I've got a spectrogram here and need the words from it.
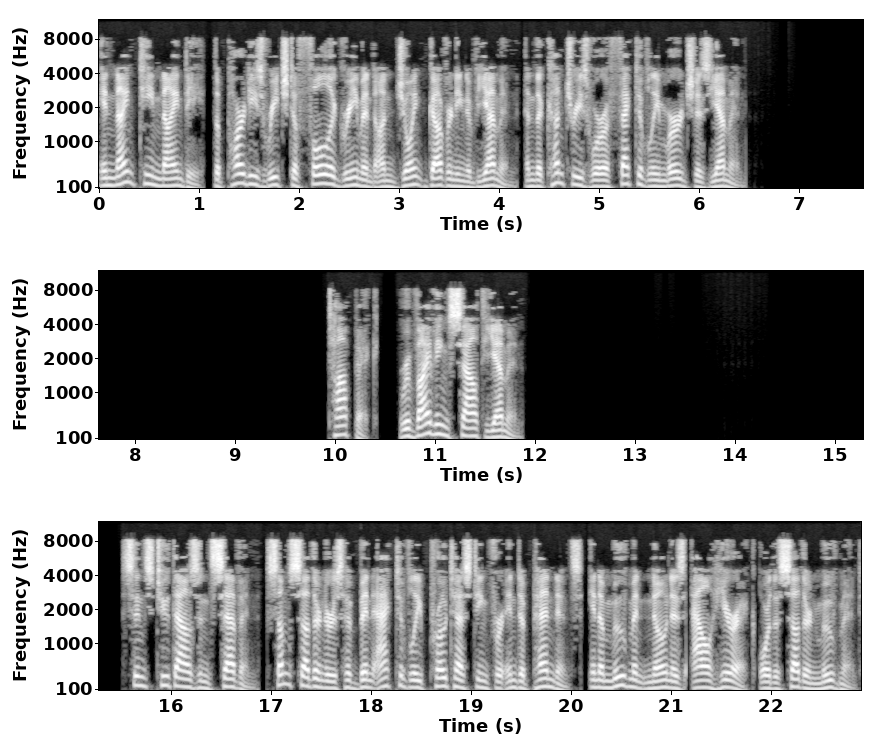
In 1990, the parties reached a full agreement on joint governing of Yemen, and the countries were effectively merged as Yemen. Reviving South Yemen Since 2007, some Southerners have been actively protesting for independence, in a movement known as Al-Hirak or the Southern Movement.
